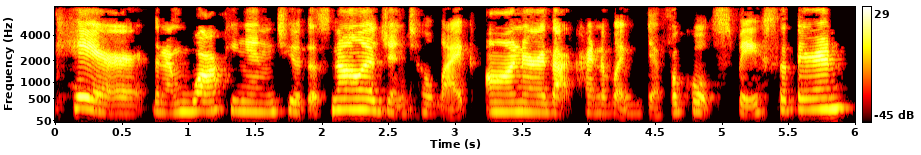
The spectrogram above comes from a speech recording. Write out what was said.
care, that I'm walking into this knowledge and to like honor that kind of like difficult space that they're in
